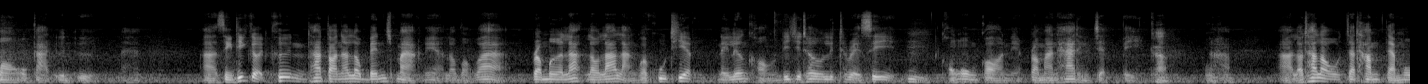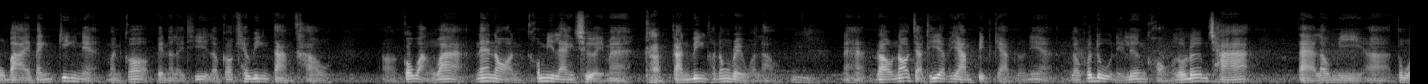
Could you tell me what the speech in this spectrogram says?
มองโอกาสอื่นๆนะฮะอ่าสิ่งที่เกิดขึ้นถ้าตอนนั้นเรา benchmark เนี่ยเราบอกว่าประเมินละเราล้าหลังกว่าคู่เทียบในเรื่องของ digital literacy อืมขององค์กรเนี่ยประมาณ 5-7 ปีครับโอ้นะครับอ่าแล้วถ้าเราจะทำแต่ mobile banking เนี่ยมันก็เป็นอะไรที่เราก็แค่วิ่งตามเขาอ่า ก็หวังว่าแน่นอนเขามีแรงเฉื่อยมาครับการวิ่งเขาต้องเร็วกว่าเราอืมนะฮะเรานอกจากที่จะพยายามปิด gap แล้วเนี่ยเราก็ดูในเรื่องของเราเริ่มช้า แต่เรามีอ่าตัว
